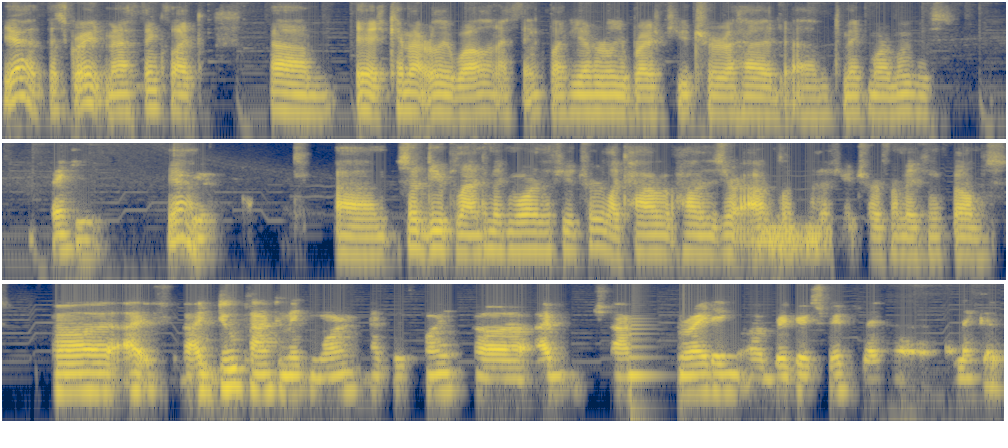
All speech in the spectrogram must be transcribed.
Yeah, that's great, man. I think like um, it came out really well, and I think like you have a really bright future ahead um, to make more movies. Thank you. Yeah. Thank you. Um, so, do you plan to make more in the future? Like, how how is your outlook for the future for making films? Uh, I I do plan to make more at this point. Uh, I'm I'm writing a bigger script, like a, like a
